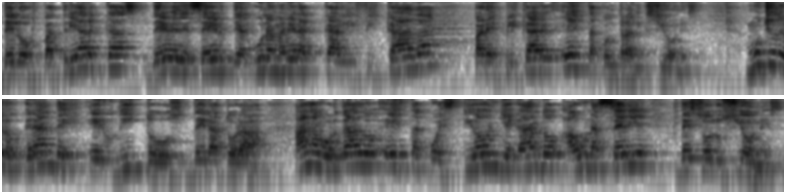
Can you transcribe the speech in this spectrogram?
de los patriarcas debe de ser de alguna manera calificada para explicar estas contradicciones. Muchos de los grandes eruditos de la Torá han abordado esta cuestión llegando a una serie de soluciones.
